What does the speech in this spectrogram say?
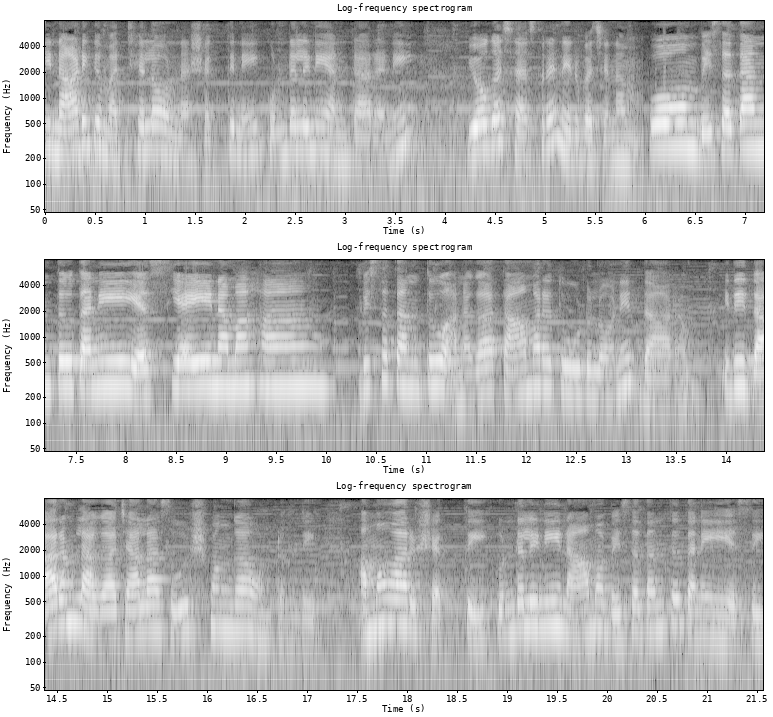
ఈ నాడికి మధ్యలో ఉన్న శక్తిని కుండలిని అంటారని యోగశాస్త్ర నిర్వచనం. ఓం బిసతంతు తని యస్యై నమ. బిసతంతు అనగా తామర తూడులోని దారం. ఇది దారంలాగా చాలా సూక్ష్మంగా ఉంటుంది. అమ్మవారు శక్తి కుండలిని నామ బిసతంతు తనేయసి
